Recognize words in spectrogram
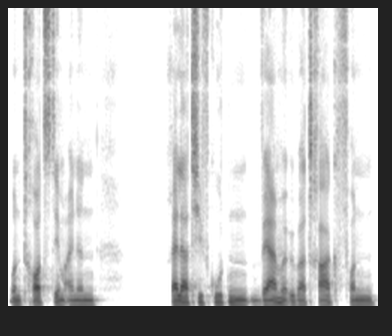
und trotzdem einen relativ guten Wärmeübertrag von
